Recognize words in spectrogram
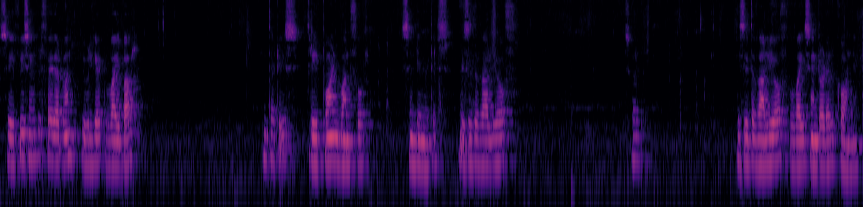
so if you simplify that one you will get y bar. That is 3.14 centimeters. This is the value of sorry this is the value of y centroidal coordinate.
